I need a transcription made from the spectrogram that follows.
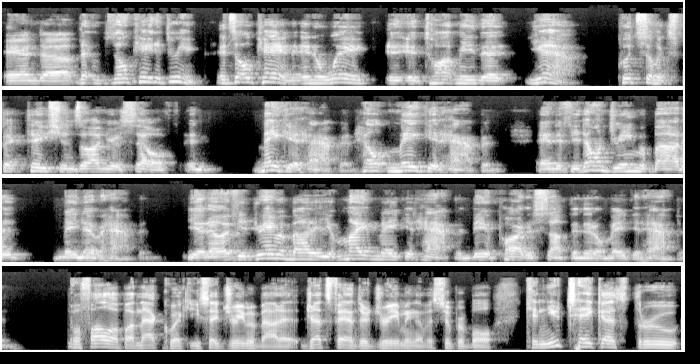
and uh, that it was okay to dream. It's okay, and in a way, it, it taught me that yeah, put some expectations on yourself and make it happen. Help make it happen. And if you don't dream about it, it may never happen. You know, if you dream about it, you might make it happen. Be a part of something that'll make it happen. Well, follow up on that quick. You say dream about it. Jets fans are dreaming of a Super Bowl. Can you take us through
